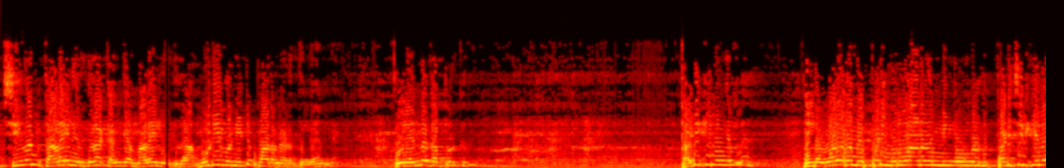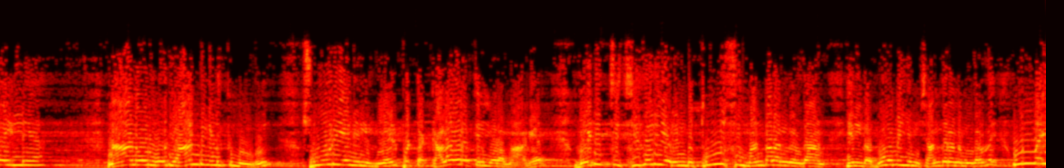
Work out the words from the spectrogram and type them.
சிவன் தலையில இருக்குதா கங்கை மலையில இருக்குதா? முடிவு பண்ணிட்டு பாடம் நடத்துங்க இதுல என்ன தப்பு இருக்குது? படிக்கிறீங்கல்ல? இந்த உலகம் எப்படி உருவானதுன்னு நீங்க உங்களுக்கு படிச்சிருக்கீங்களா இல்லையா? நானூறு கோடி ஆண்டுகளுக்கு முன்பு சூரியனில் ஏற்பட்ட கலவரத்தின் மூலமாக வெடிச்சு சிதறிய ரெண்டு தூசு மண்டலங்கள் தான் இந்த பூமியும் சந்திரனுங்கிறது உண்மை.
